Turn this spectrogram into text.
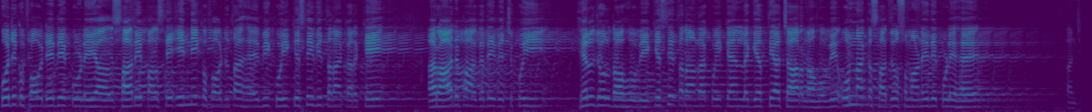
ਕੁਝ ਕੁ ਫੌਜ ਇਹਦੇ ਕੋਲੇ ਆ ਸਾਰੇ ਪਾਸੇ ਇੰਨੀ ਕੁ ਫੌਜ ਤਾਂ ਹੈ ਵੀ ਕੋਈ ਕਿਸੇ ਵੀ ਤਰ੍ਹਾਂ ਕਰਕੇ ਰਾਜ ਭਾਗ ਦੇ ਵਿੱਚ ਕੋਈ ਹਿਲਜੁਲ ਨਾ ਹੋਵੇ ਕਿਸੇ ਤਰ੍ਹਾਂ ਦਾ ਕੋਈ ਕਹਿਣ ਲੱਗੇ ਅਤਿਆਚਾਰ ਨਾ ਹੋਵੇ ਉਹਨਾਂ ਕ ਸਾਜੋ ਸਮਾਨ ਇਹਦੇ ਕੋਲੇ ਹੈ। ਹਾਂਜੀ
